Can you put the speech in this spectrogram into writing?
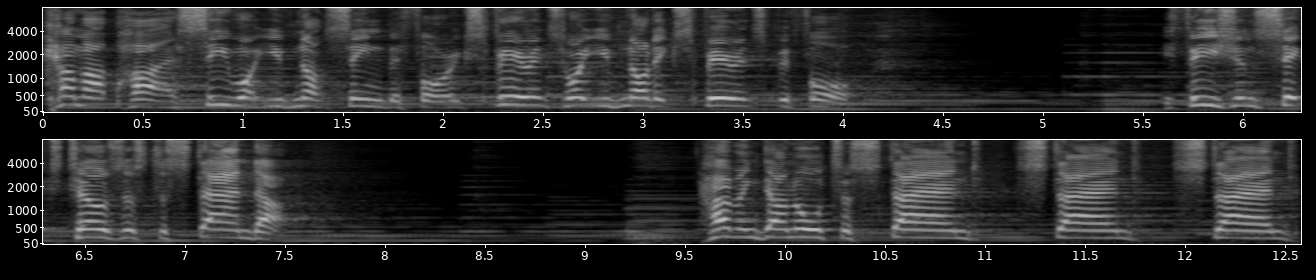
Come up higher. See what you've not seen before. Experience what you've not experienced before. Ephesians 6 tells us to stand up. Having done all to stand, stand, stand,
